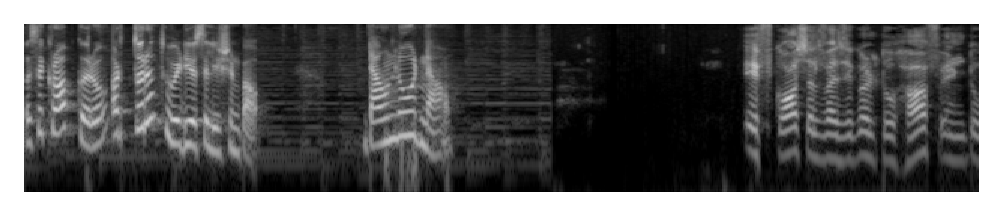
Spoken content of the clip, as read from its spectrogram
उसे क्रॉप करो और तुरंत वीडियो सोल्यूशन पाओ download now if cos alpha is equal to half into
